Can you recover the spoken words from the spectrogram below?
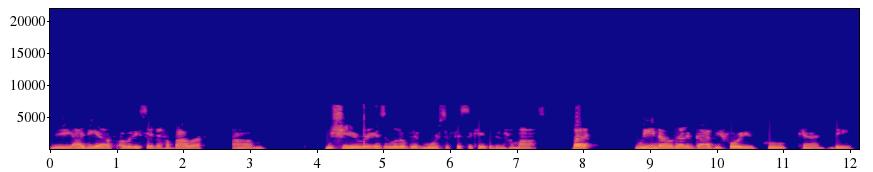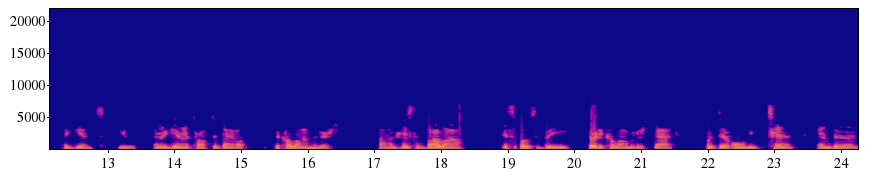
the IDF already said that Habala, um, machinery is a little bit more sophisticated than Hamas. But we know that if God be for you, who can be against you? And again, I talked about the kilometers. Um, Hezbollah is supposed to be 30 kilometers back, but they're only 10. And the,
